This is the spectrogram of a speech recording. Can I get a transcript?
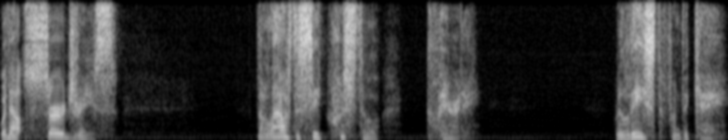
without surgeries, that allow us to see crystal clarity, released from decay.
